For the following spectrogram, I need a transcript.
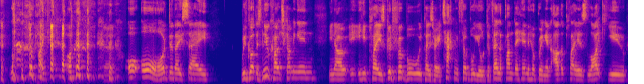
like, or, or or do they say? We've got this new coach coming in. You know, he plays good football. He plays very attacking football. You'll develop under him. He'll bring in other players like you.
